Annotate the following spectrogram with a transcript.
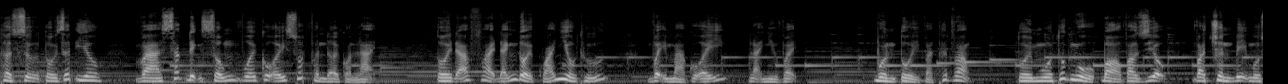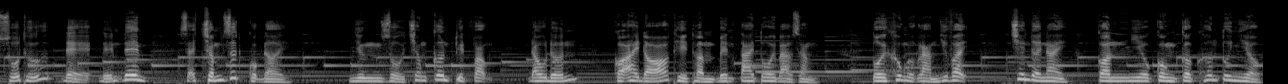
Thật sự tôi rất yêu và xác định sống với cô ấy suốt phần đời còn lại. Tôi đã phải đánh đổi quá nhiều thứ, vậy mà cô ấy lại như vậy. Buồn tủi và thất vọng, tôi mua thuốc ngủ bỏ vào rượu và chuẩn bị một số thứ để đến đêm sẽ chấm dứt cuộc đời. Nhưng rồi trong cơn tuyệt vọng, đau đớn, có ai đó thì thầm bên tai tôi bảo rằng tôi không được làm như vậy. Trên đời này còn nhiều cùng cực hơn tôi nhiều.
